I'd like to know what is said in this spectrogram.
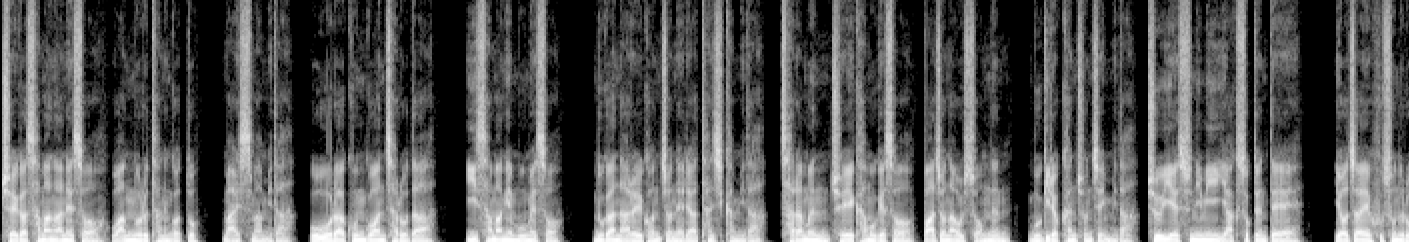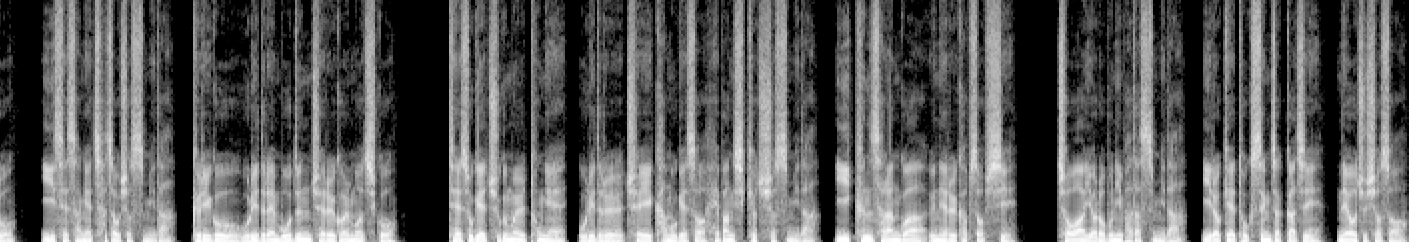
죄가 사망 안에서 왕노릇하는 것도 말씀합니다. 오오라 곤고한 자로다. 이 사망의 몸에서 누가 나를 건져내랴 탄식합니다. 사람은 죄의 감옥에서 빠져나올 수 없는 무기력한 존재입니다. 주 예수님이 약속된 때에 여자의 후손으로 이 세상에 찾아오셨습니다. 그리고 우리들의 모든 죄를 걸머지고 대속의 죽음을 통해 우리들을 죄의 감옥에서 해방시켜 주셨습니다. 이 큰 사랑과 은혜를 값없이 저와 여러분이 받았습니다. 이렇게 독생자까지 내어주셔서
